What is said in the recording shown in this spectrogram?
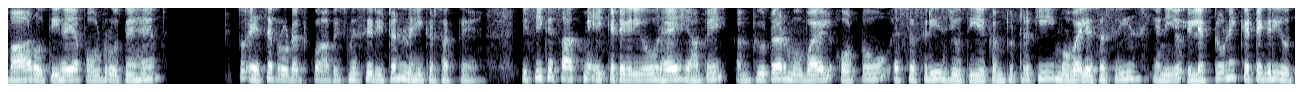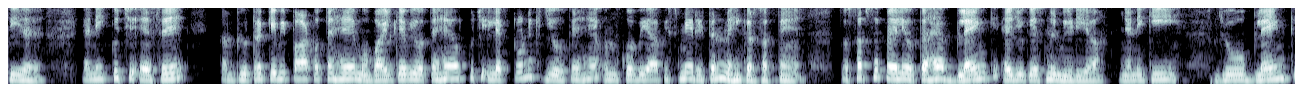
बार होती है या पाउडर होते हैं तो ऐसे प्रोडक्ट को आप इसमें से रिटर्न नहीं कर सकते हैं। इसी के साथ में एक कैटेगरी और है, यहाँ पे कंप्यूटर मोबाइल ऑटो एसेसरीज़ जो होती है कंप्यूटर की मोबाइल एसेसरीज़ यानी जो इलेक्ट्रॉनिक कैटेगरी होती है, यानी कुछ ऐसे कंप्यूटर के भी पार्ट होते हैं मोबाइल के भी होते हैं, और कुछ इलेक्ट्रॉनिक्स जो होते हैं, उनको भी आप इसमें रिटर्न नहीं कर सकते हैं। तो सबसे पहले होता है ब्लैंक एजुकेशनल मीडिया यानी कि जो ब्लैंक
